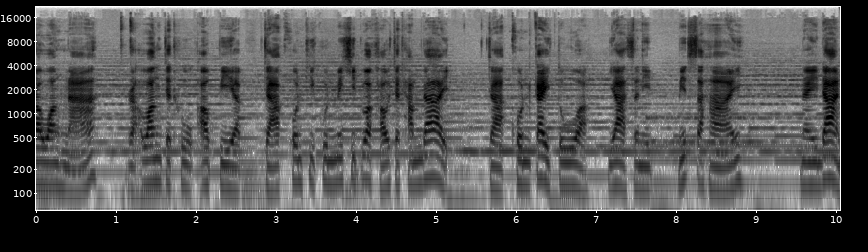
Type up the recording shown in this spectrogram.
ระวังหนา ระวังจะถูกเอาเปรียบ จากคนที่คุณไม่คิดว่าเขาจะทำได้ จากคนใกล้ตัวญาติสนิท มิตรสหาย ในด้าน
